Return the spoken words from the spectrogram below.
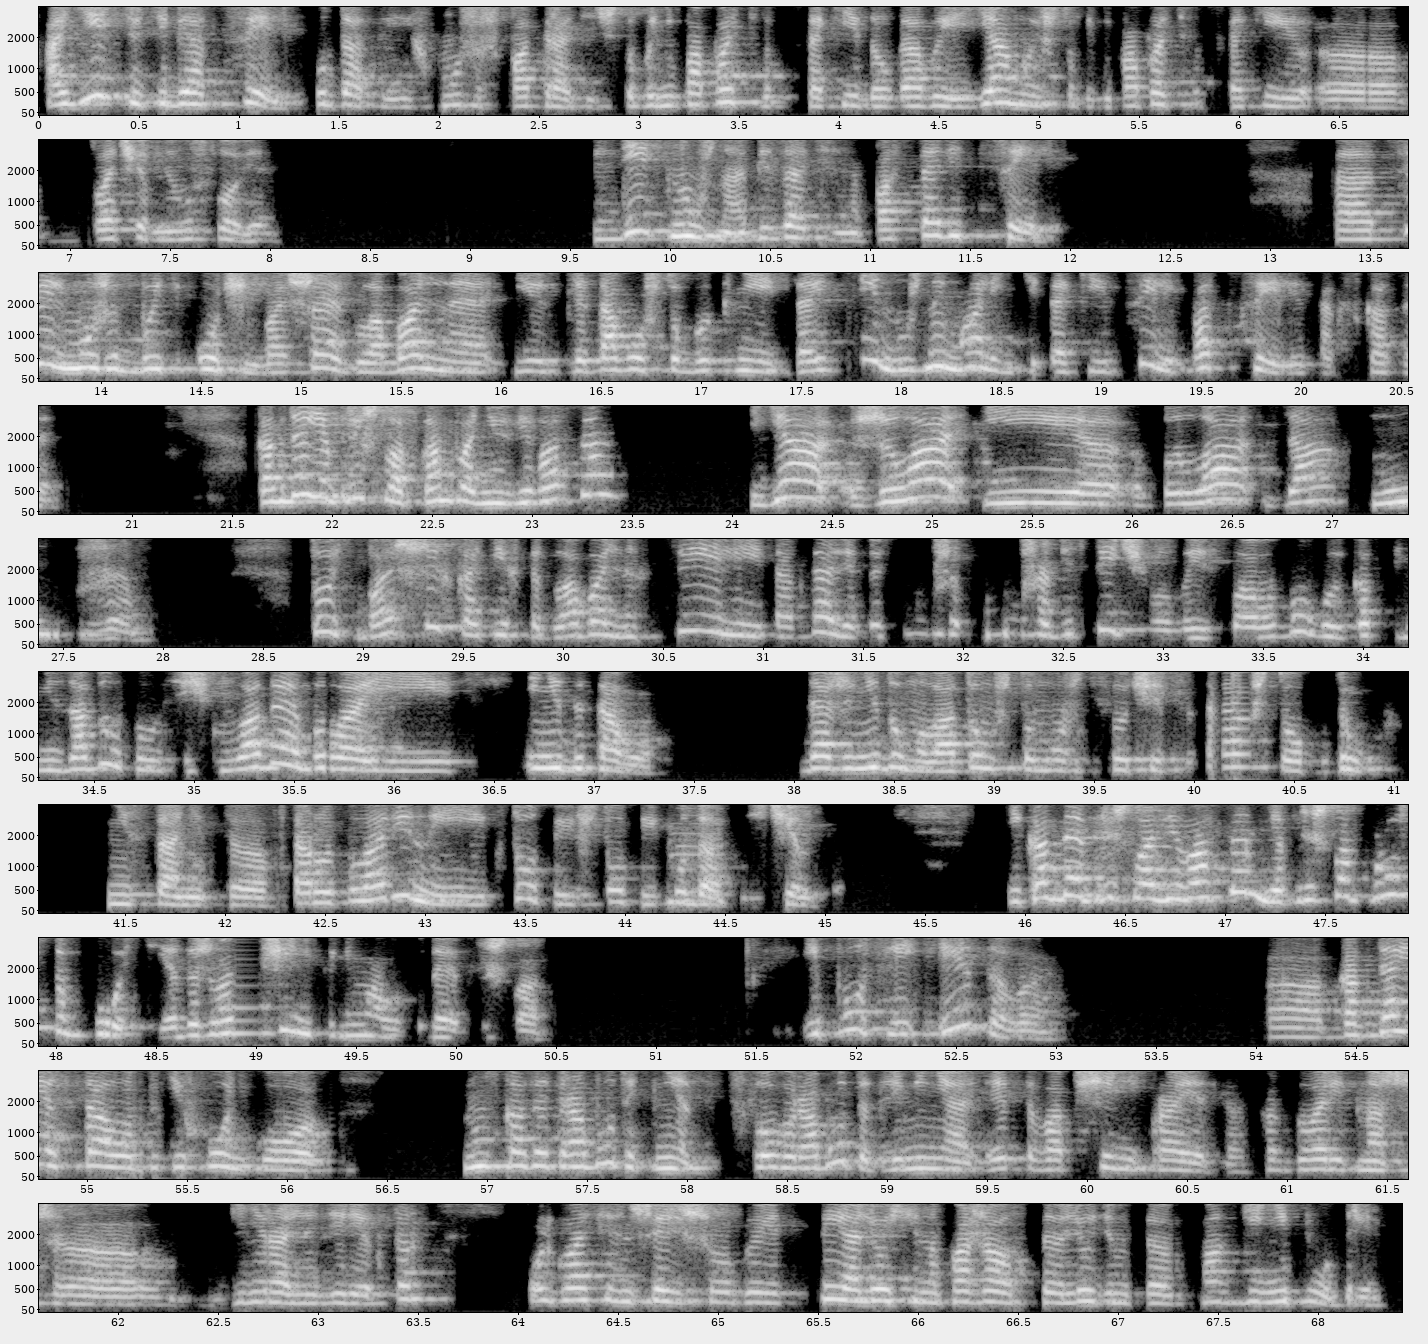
А есть у тебя цель, куда ты их можешь потратить, чтобы не попасть вот в такие долговые ямы, чтобы не попасть вот в такие э, плачевные условия? Здесь нужно обязательно поставить цель. Э, цель может быть очень большая, глобальная, и для того, чтобы к ней дойти, нужны маленькие такие цели, под цели, так сказать. Когда я пришла в компанию «Вивасан», я жила и была за мужем. То есть больших каких-то глобальных целей и так далее. То есть муж, муж обеспечивал, и слава богу, и как-то не задумывалась, еще молодая была, и, и не до того. Даже не думала о том, что может случиться так, что вдруг не станет э, второй половины, и кто-то, и что-то, и куда-то, с чем-то. И когда я пришла в Вивасен, я пришла просто в гости, я даже вообще не понимала, куда я пришла. И после этого, а, когда я стала потихоньку ну, сказать работать, нет. Слово работа для меня – это вообще не про это. Как говорит наш э, генеральный директор Ольга Васильевна Шерешева, говорит, ты, Алехина, пожалуйста, людям-то мозги не пудри.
